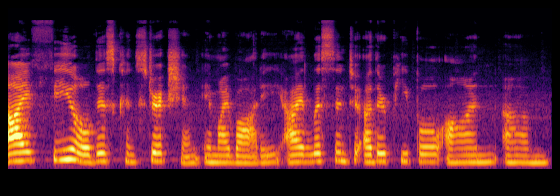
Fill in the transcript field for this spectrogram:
I feel this constriction in my body, I listen to other people on um,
